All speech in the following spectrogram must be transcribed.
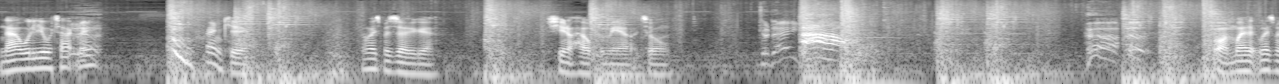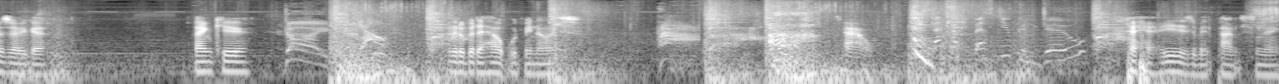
Now will you attack me? Thank you. Where's Mazoga? She not helping me out at all. Today. Come on, where, where's Mazoga? Thank you. Die. A little bit of help would be nice. Ow. That's the best you can do? he is a bit pants, isn't he?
